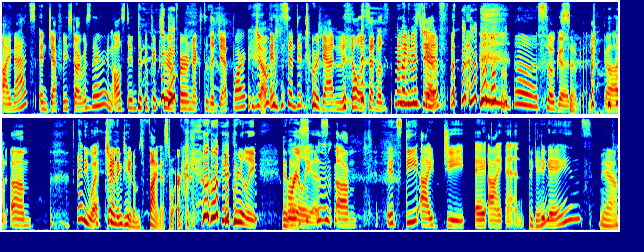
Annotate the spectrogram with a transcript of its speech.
IMATS and Jeffree Star was there, and Austin took a picture of her next to the Jeff part Jeff. and sent it to her dad, and all it said was, "My, My name, name is is Jeff." oh, so good. So good. God. Um. Anyway, Channing Tatum's finest work. it really, It is. really is. Um, it's D I G A I N. Digain? Digains. Yeah.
